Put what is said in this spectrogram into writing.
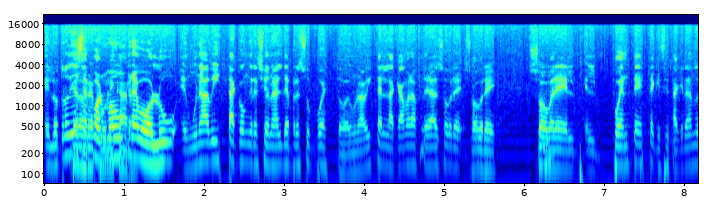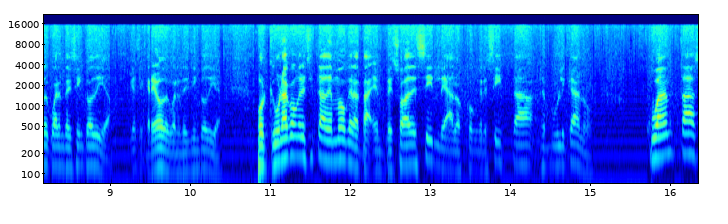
el otro día se formó un revolú en una vista congresional de presupuesto, en una vista en la Cámara Federal sobre sobre sobre el, el puente este que se está creando de 45 días, que se creó de 45 días. Porque una congresista demócrata empezó a decirle a los congresistas republicanos cuántas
